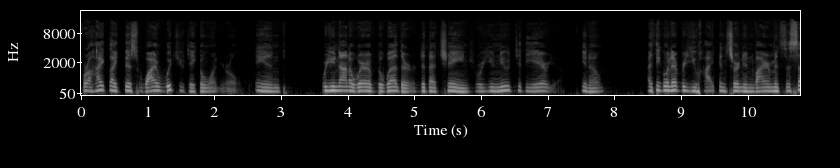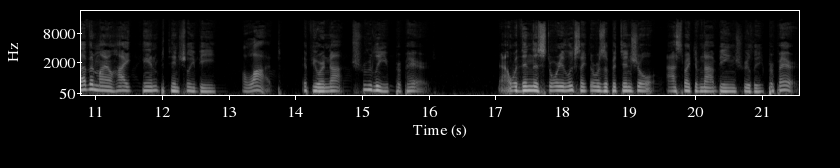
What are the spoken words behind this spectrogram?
for a hike like this, why would you take a one year old? And were you not aware of the weather? Did that change? Were you new to the area? You know, I think whenever you hike in certain environments, a seven mile hike can potentially be a lot if you are not truly prepared. Now, within this story, it looks like there was a potential aspect of not being truly prepared.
